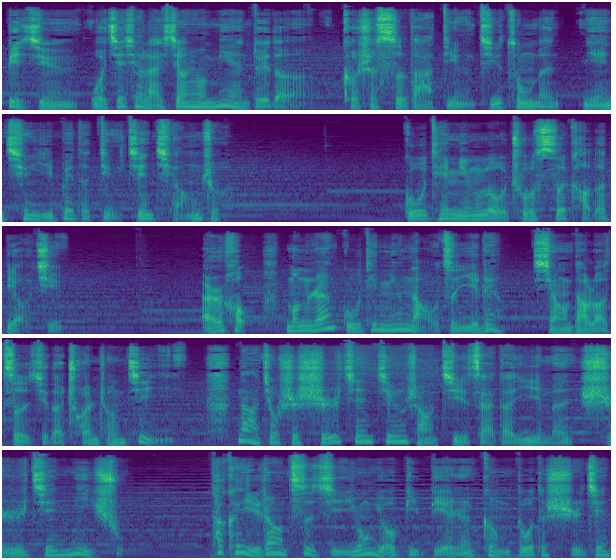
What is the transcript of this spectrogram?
毕竟，我接下来将要面对的可是四大顶级宗门年轻一辈的顶尖强者。古天明露出思考的表情。而后，猛然，古天明脑子一亮，想到了自己的传承技艺，那就是《时间经》上记载的一门时间秘术。它可以让自己拥有比别人更多的时间。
